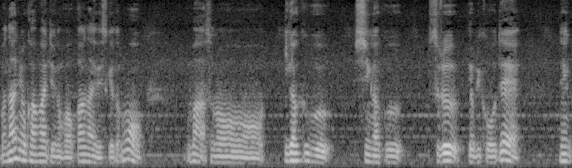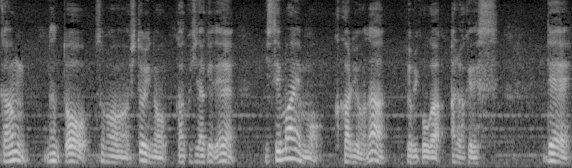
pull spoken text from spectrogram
まあ、何を考えているのかわからないですけどもまあその医学部進学する予備校で年間なんとその1人の学費だけで1000万円もかかるような予備校があるわけです。で、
